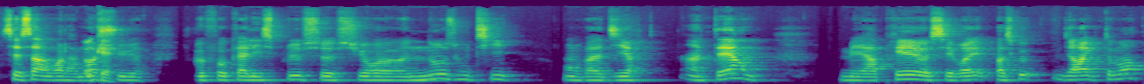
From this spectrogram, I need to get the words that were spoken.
C'est ça, voilà. Moi, je, suis, je me focalise plus sur euh, nos outils, on va dire interne. Mais après, euh, c'est vrai, parce que directement,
